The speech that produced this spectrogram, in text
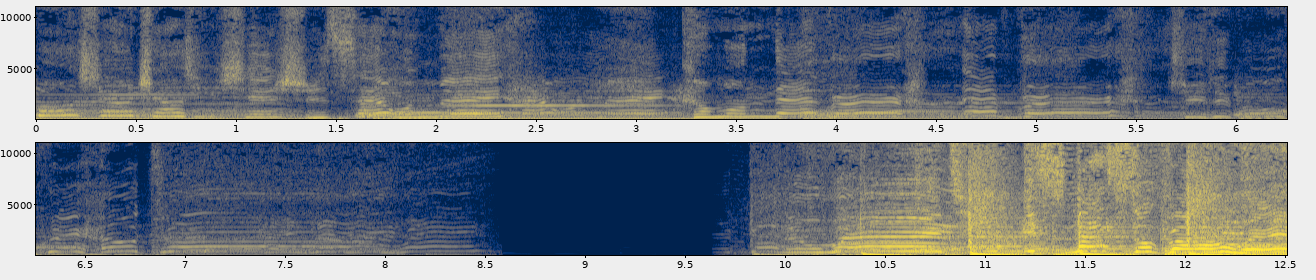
梦想照进现实才完美。Come on, never, never，绝对不会后退。Gotta wait, it's not so far away.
